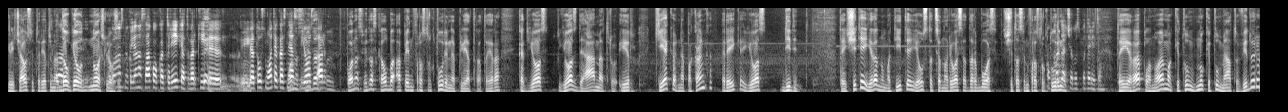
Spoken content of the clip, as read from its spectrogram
greičiausiai turėtume Taip, daugiau nuošliaužų. Ponas Mikulėnas sako, kad reikia tvarkyti Taip. lietaus nuotekas, nes ponas jos Vida, ar... Ponas Vidas kalba apie infrastruktūrinę plėtrą, tai yra, kad jos, jos diametrų ir kiekio nepakanka, reikia juos didinti. Tai šitie yra numatyti jau stacionariuose darbuose, šitas infrastruktūrinis. Kada čia bus padaryta? Tai yra planuojama kitų, nu, kitų metų vidurio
